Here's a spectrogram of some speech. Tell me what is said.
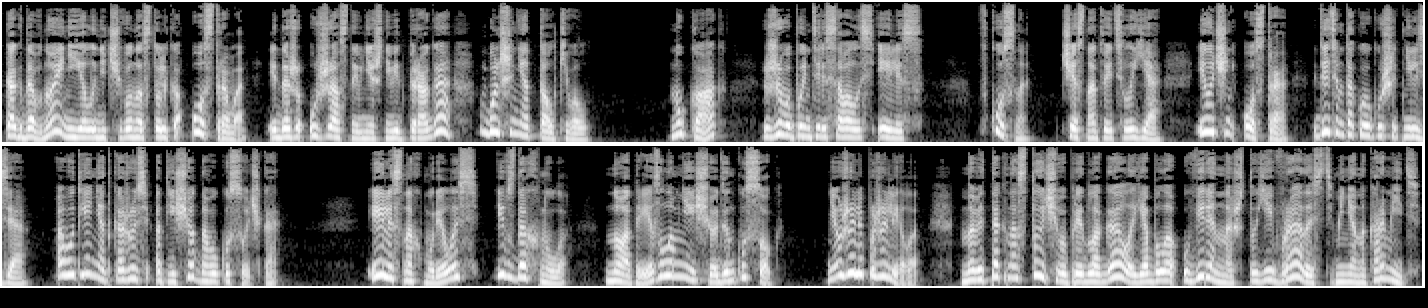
Как давно я не ела ничего настолько острого, и даже ужасный внешний вид пирога больше не отталкивал. «Ну как?» — живо поинтересовалась Элис. «Вкусно», — честно ответила я, — «и очень остро. Детям такое кушать нельзя. А вот я Элис нахмурилась и вздохнула, но отрезала мне еще один кусок. Неужели пожалела? Но ведь так настойчиво предлагала, я была уверена, что ей в радость меня накормить.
